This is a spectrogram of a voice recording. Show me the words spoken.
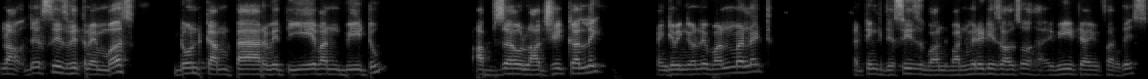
Now, this is with numbers. Don't compare with A1, B2. Observe logically. I'm giving only one minute. I think this is one, one minute is also heavy time for this.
